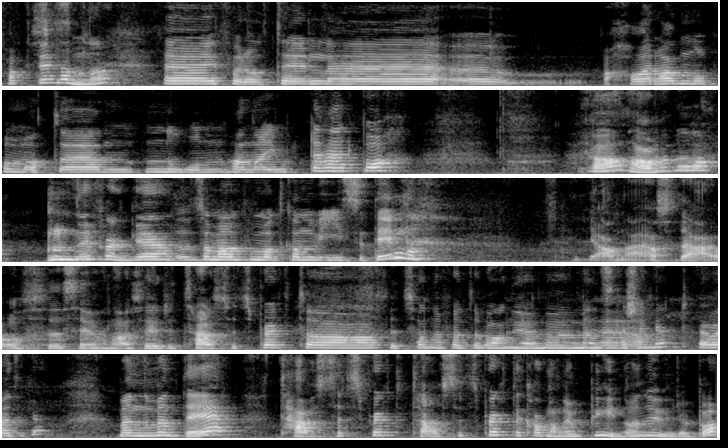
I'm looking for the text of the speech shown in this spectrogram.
faktisk. Spennende. Eh, I forhold til eh, Har han noe på en måte noen han har gjort det her på? Ja, han har vel det, da. Ifølge Som han på en måte kan vise til? Ja, nei, altså det er jo ser, Han har jo taushetsplikt og litt sånn i forhold til hva han gjør med mennesker, sikkert. Jeg vet ikke. Men, men det, taushetsplikt og taushetsplikt, det kan man jo begynne å lure på.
